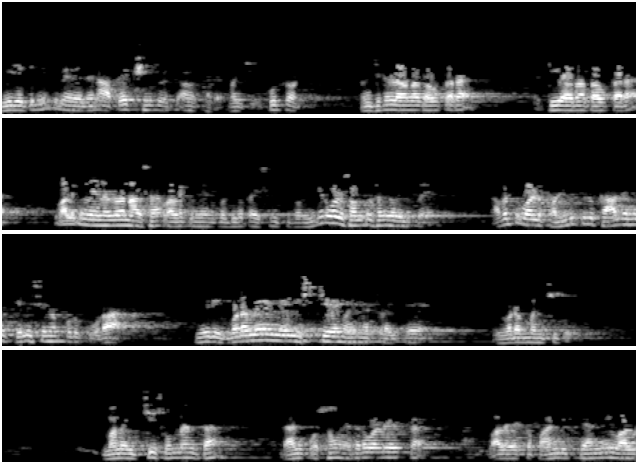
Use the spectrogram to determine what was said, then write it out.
మీ దగ్గర నుంచి మేము ఏదైనా అపేక్షించవచ్చు. సరే మంచి కూర్చోండి. మంచినీళ్ళు ఏమైనా తవ్వుతారా టీ ఏమైనా తవ్వుతారా వాళ్ళకి నేను ఏదో నా సార్ వాళ్ళకి నేను కొద్దిగా పైసలు ఇచ్చుకోండి వాళ్ళు సంతోషంగా ఉండిపోయారు. కాబట్టి వాళ్ళు పండితులు కాదని తెలిసినప్పుడు కూడా మీరు ఇవ్వడమే మీ నిశ్చయమైనట్లయితే ఇవ్వడం మంచిది. మనం ఇచ్చి సొమ్మెంత దానికోసం ఎదరవాళ్ళ యొక్క వాళ్ళ యొక్క పాండిత్యాన్ని వాళ్ళ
